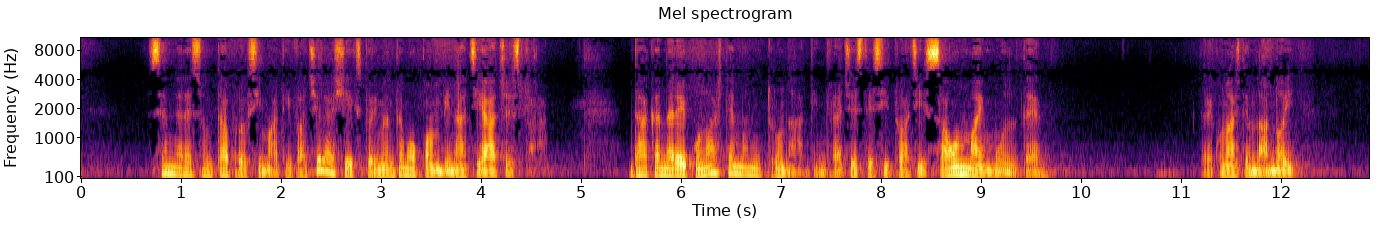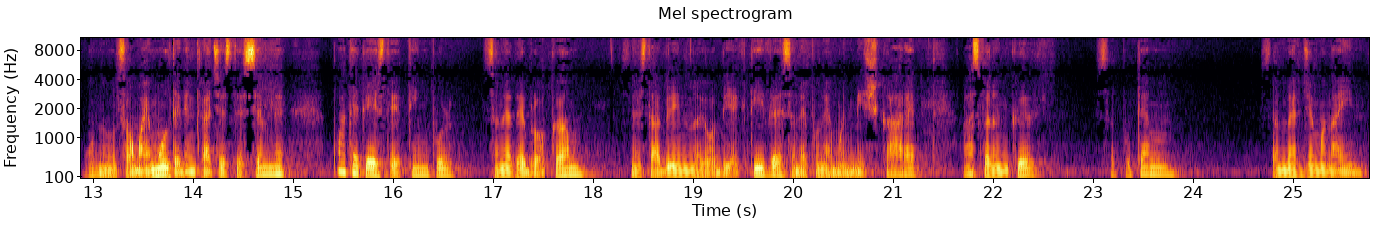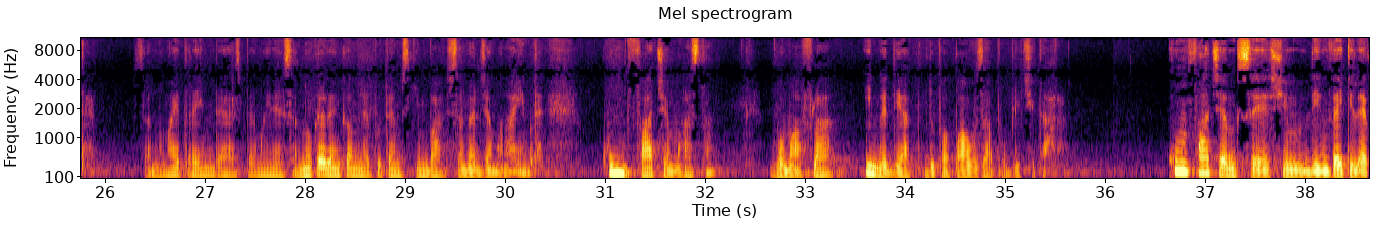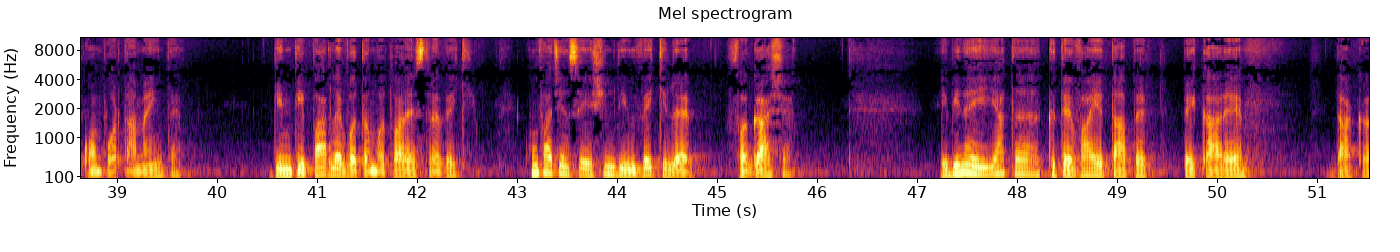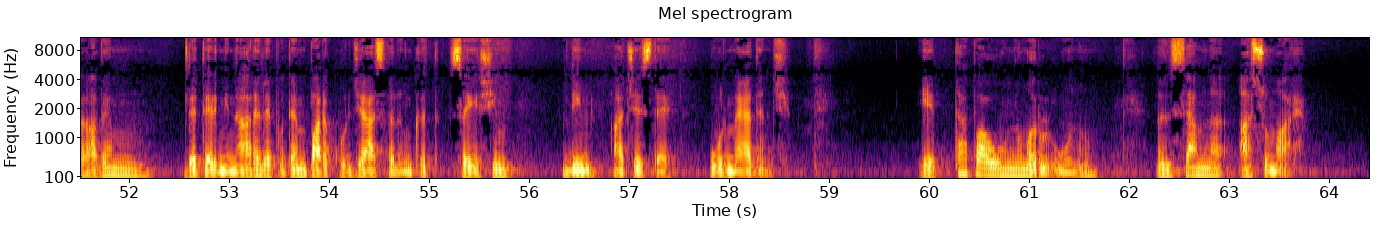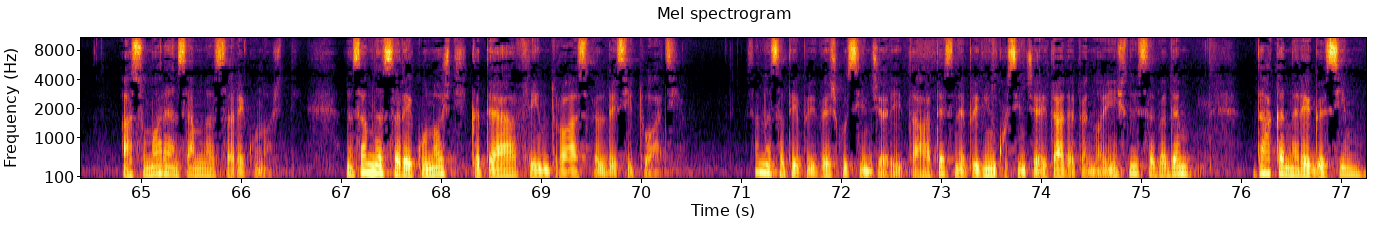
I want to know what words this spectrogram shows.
semnele sunt aproximativ aceleași și experimentăm o combinație a acestora. Dacă ne recunoaștem într-una dintre aceste situații sau în mai multe, recunoaștem la noi unul sau mai multe dintre aceste semne, poate că este timpul să ne deblocăm, să ne stabilim noi obiective, să ne punem în mișcare, astfel încât să putem să mergem înainte. Să nu mai trăim de azi pe mâine, să nu credem că nu ne putem schimba și să mergem înainte. Cum facem asta? Vom afla imediat după pauza publicitară. Cum facem să ieșim din vechile comportamente, din tiparele vătămătoare străvechi? Cum facem să ieșim din vechile făgașe? Ei bine, iată câteva etape pe care, dacă avem determinare, le putem parcurge astfel încât să ieșim din aceste urme adânci. Etapa numărul 1 înseamnă asumare. Asumarea înseamnă să recunoști. Înseamnă să recunoști că te afli într-o astfel de situație. Înseamnă să te privești cu sinceritate, să ne privim cu sinceritate pe noi înșine să vedem dacă ne regăsim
